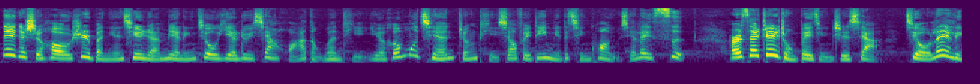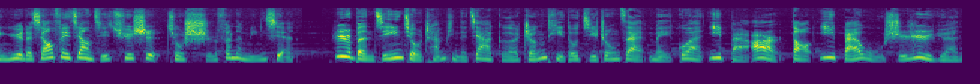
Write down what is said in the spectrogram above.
那个时候，日本年轻人面临就业率下滑等问题，也和目前整体消费低迷的情况有些类似。而在这种背景之下，酒类领域的消费降级趋势就十分的明显。日本即饮酒产品的价格整体都集中在每罐一百二到一百五十日元，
